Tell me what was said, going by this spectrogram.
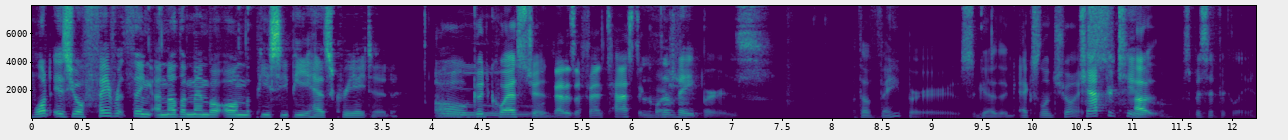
What is your favorite thing another member on the PCP has created? Oh, good Ooh, question. That is a fantastic question. The. Vapors. The Vapors. Good- Excellent choice. Chapter 2, Uh, specifically.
